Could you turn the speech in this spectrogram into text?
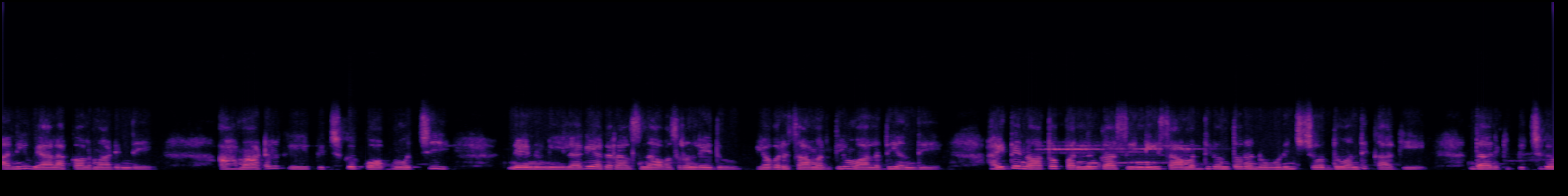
అని వేళాకోళమాడింది. ఆ మాటలకి పిచ్చుక కోపం వచ్చి నేను నీలాగే ఎగరాల్సిన అవసరం లేదు. ఎవరి సామర్థ్యం వాళ్ళది అంది. అయితే నాతో పందెం కాసి నీ సామర్థ్యంతో నన్ను ఓడించి చూద్దాం అంది కాకి. దానికి పిచ్చిగా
